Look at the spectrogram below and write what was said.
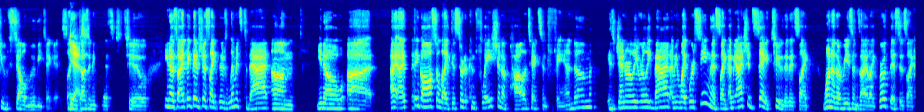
to sell movie tickets. Like Yes. it doesn't exist to you know. So I think there's just like there's limits to that. Um, you know, uh, I, I think also like this sort of conflation of politics and fandom is generally really bad. I mean, like we're seeing this. Like, I mean, I should say too that it's like one of the reasons I like wrote this is like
